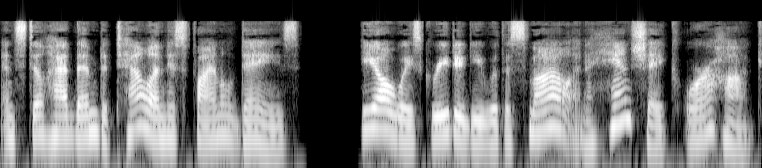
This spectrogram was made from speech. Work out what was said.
and still had them to tell in his final days. He always greeted you with a smile and a handshake or a hug.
